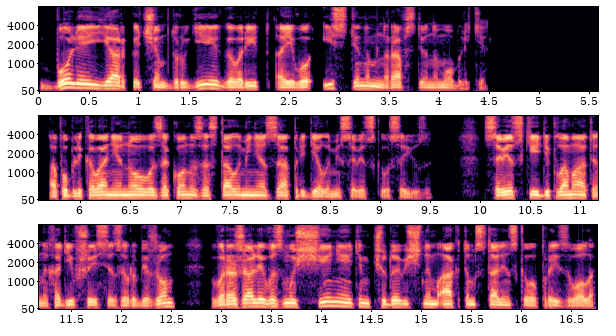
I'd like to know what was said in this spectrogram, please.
более ярко, чем другие, говорит о его истинном нравственном облике. Опубликование нового закона застало меня за пределами Советского Союза. Советские дипломаты, находившиеся за рубежом, выражали возмущение этим чудовищным актом сталинского произвола.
